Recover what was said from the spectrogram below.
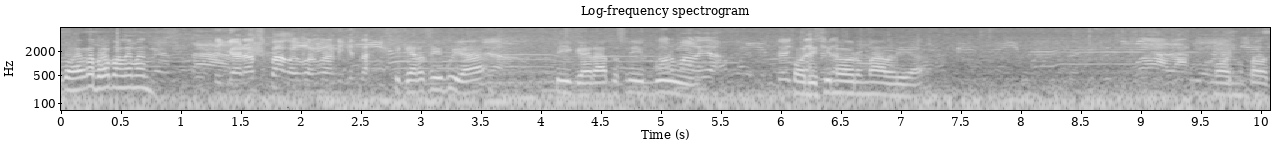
Itu harga berapa Leman? 300 pak, kalau kurang-kurang dikit lah. 300 ribu ya? Ya. 300 ribu Normal ya. Udah Kondisi normal ya Concord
